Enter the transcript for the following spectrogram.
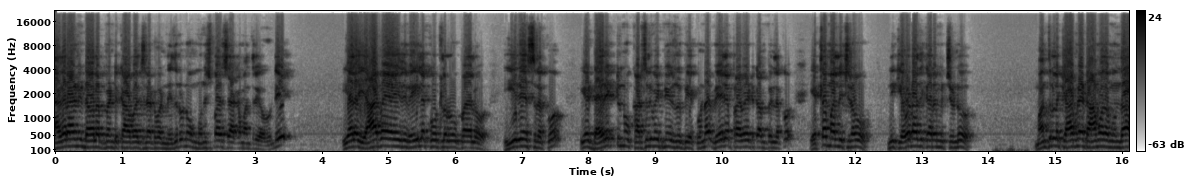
నగరాన్ని డెవలప్మెంట్ కావాల్సినటువంటి నిధులు నువ్వు మున్సిపల్ శాఖ మంత్రిగా ఉండి ఇలా యాభై ఐదు వేల కోట్ల రూపాయలు ఈ రేసులకు ఇక డైరెక్ట్ నువ్వు ఖర్చులు పెట్టినవి చూపించకుండా వేరే ప్రైవేట్ కంపెనీలకు ఎట్లా మళ్ళీ ఇచ్చినావు నీకు ఎవడు అధికారం ఇచ్చిండు? మంత్రుల క్యాబినెట్ ఆమోదం ఉందా?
